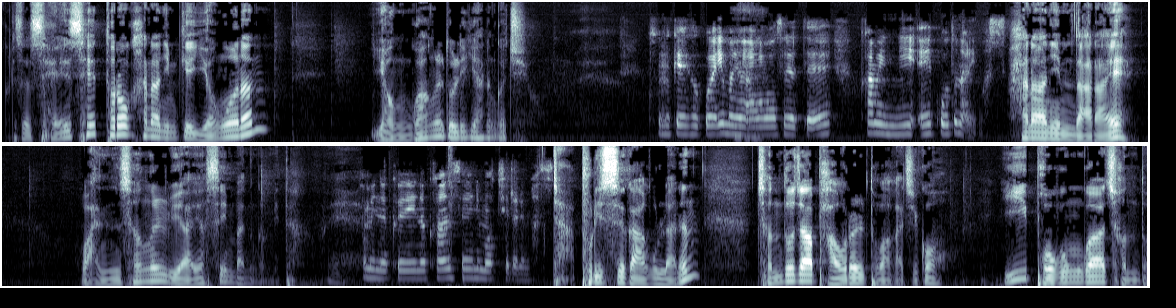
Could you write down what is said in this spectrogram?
그래서 세세토록 하나님께 영원한 영광을 돌리게 하는 거지요. その計画は今や表されて神に栄光となります 하나님 나라의 완성을 위하여 쓰임 받는 겁니다. 예. 자, 브리스가 아굴라는 전도자 바울을 도와가지고 이 복음과 전도,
